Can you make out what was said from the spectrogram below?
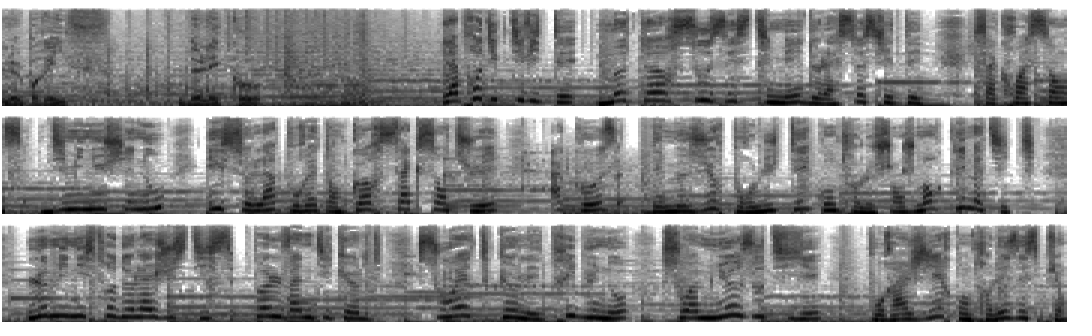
Le brief de l'écho. La productivité, moteur sous-estimé de la société. Sa croissance diminue chez nous et cela pourrait encore s'accentuer à cause des mesures pour lutter contre le changement climatique. Le ministre de la Justice, Paul Van Tickelt, souhaite que les tribunaux soient mieux outillés pour agir contre les espions.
